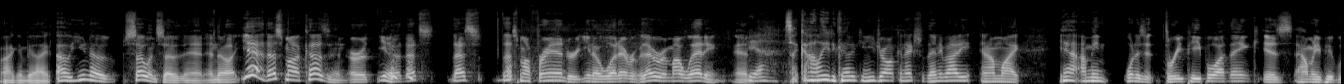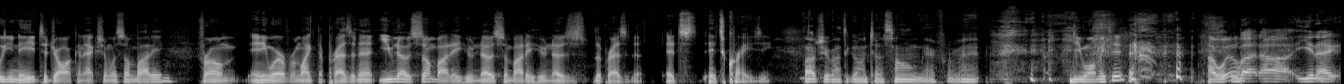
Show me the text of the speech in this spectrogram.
I can be like, "Oh, you know so and so," then, and they're like, "Yeah, that's my cousin," or you know, "That's that's that's my friend," or you know, whatever. They were at my wedding, and Yeah. it's like, "Golly, Dakota, can you draw a connection with anybody?" And I'm like, "Yeah, I mean, what is it? Three people, I think, is how many people you need to draw a connection with somebody from anywhere from like the president. You know somebody who knows somebody who knows the president. It's it's crazy. I thought you were about to go into a song there for a minute. Do you want me to? I will. But uh, you know,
